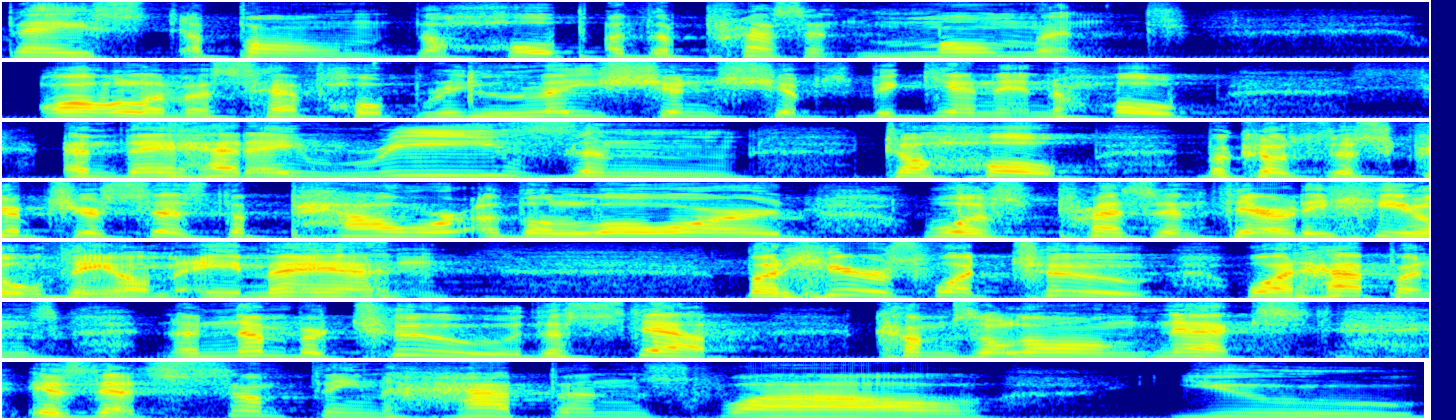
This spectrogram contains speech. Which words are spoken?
based upon the hope of the present moment. All of us have hope. Relationships begin in hope. And they had a reason to hope because the scripture says the power of the Lord was present there to heal them. Amen. But here's what two, what happens. The number two, the step comes along next, is that something happens while you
